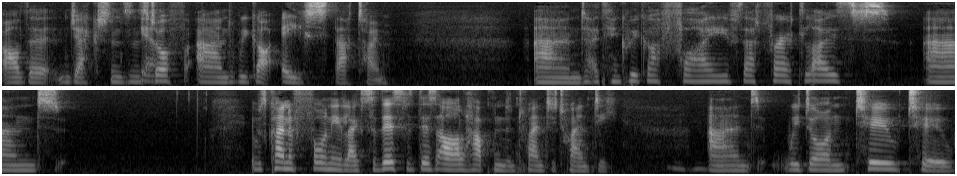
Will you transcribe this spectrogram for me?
all the injections and Yeah. stuff, and we got eight that time. And I think we got five that fertilized, and it was kind of funny. Like, so this this all happened in 2020, and we done two, two,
